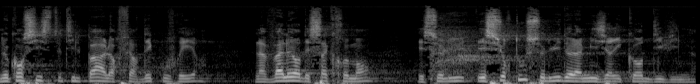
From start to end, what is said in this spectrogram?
ne consiste-t-il pas à leur faire découvrir la valeur des sacrements et surtout celui de la miséricorde divine?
